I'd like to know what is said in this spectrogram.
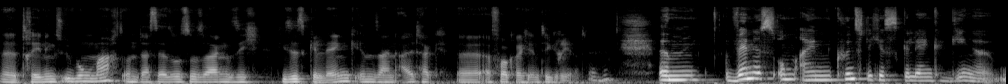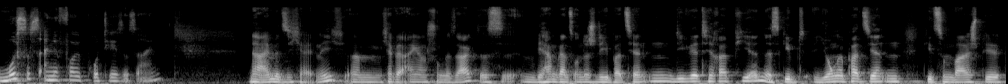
äh, Trainingsübungen macht und dass er sozusagen sich dieses Gelenk in seinen Alltag äh, erfolgreich integriert. Mhm. Ähm, wenn es um ein künstliches Gelenk ginge, muss es eine Vollprothese sein? Nein, mit Sicherheit nicht. Ähm, ich habe ja eingangs schon gesagt, dass wir haben ganz unterschiedliche Patienten, die wir therapieren. Es gibt junge Patienten, die zum Beispiel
